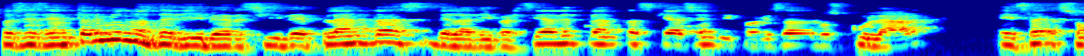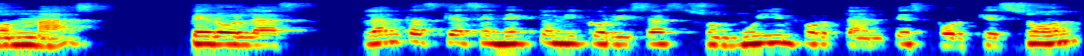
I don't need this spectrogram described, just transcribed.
Entonces, en términos de diversidad de plantas, de la diversidad de plantas que hacen micorriza arbuscular, esas son más, pero las plantas que hacen ectomicorrizas son muy importantes porque son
